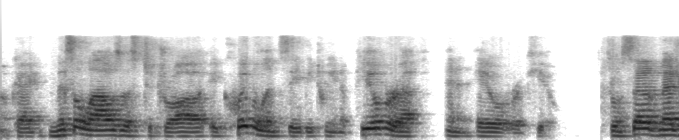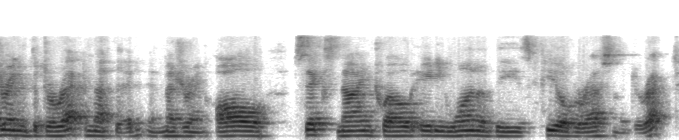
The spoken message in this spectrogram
okay? And this allows us to draw equivalency between a P over F and an A over Q. So instead of measuring the direct method and measuring all 6, 9, 12, 81 of these P over Fs in the direct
